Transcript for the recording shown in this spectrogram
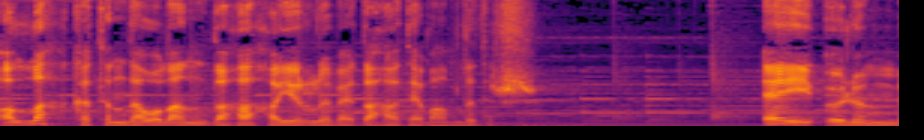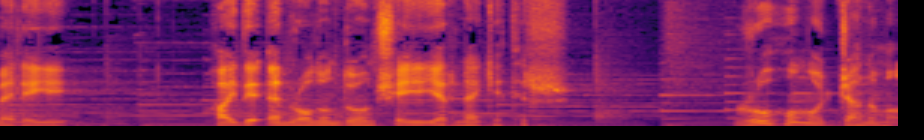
Allah katında olan daha hayırlı ve daha devamlıdır. Ey ölüm meleği! Haydi emrolunduğun şeyi yerine getir. Ruhumu canımı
